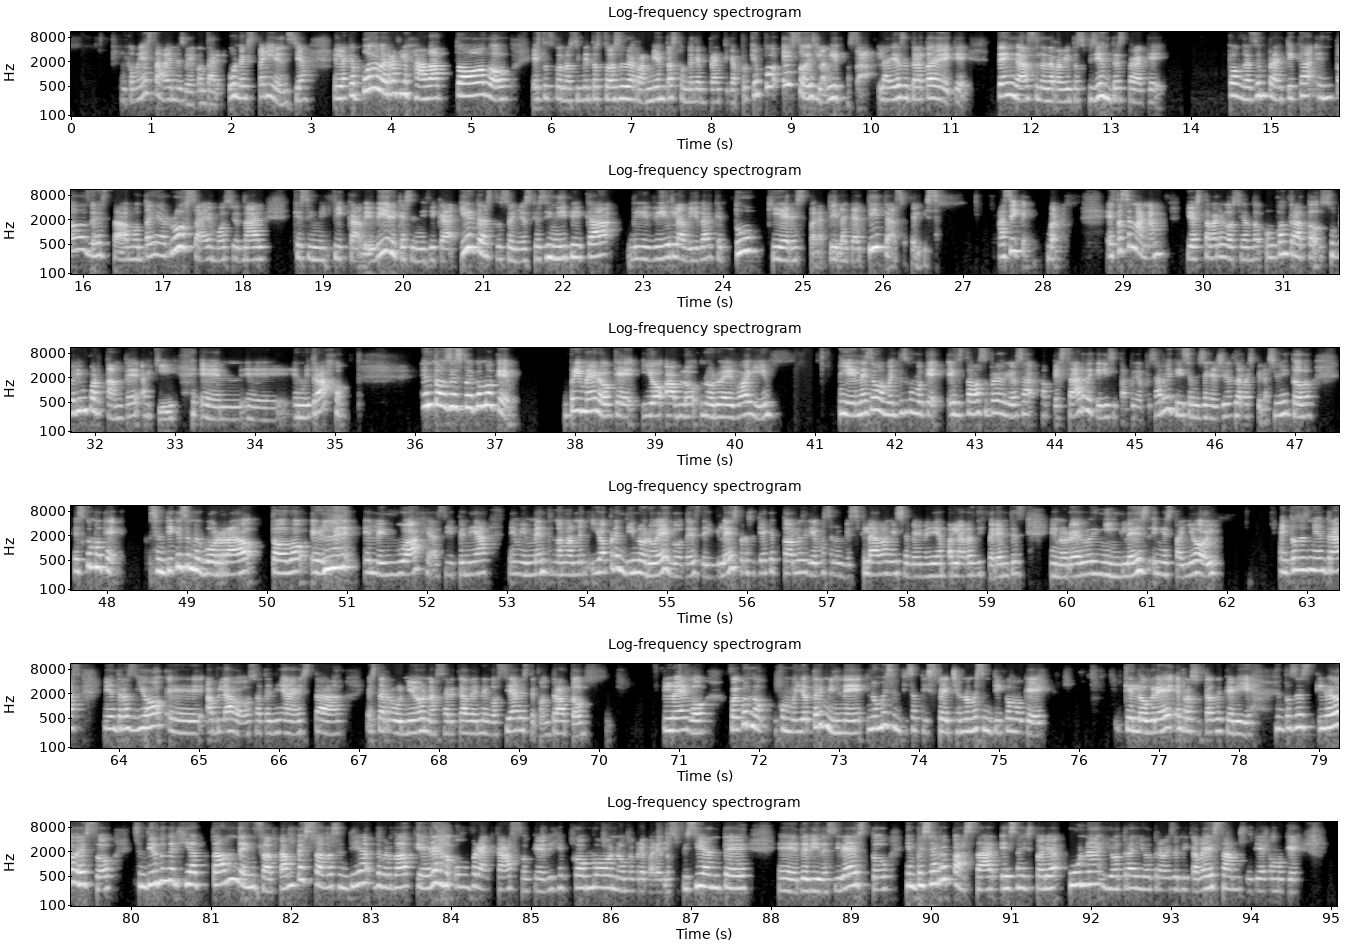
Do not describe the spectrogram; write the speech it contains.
Y como ya saben, les voy a contar una experiencia en la que pude ver reflejada todos estos conocimientos, todas esas herramientas, poner en práctica, porque eso es la vida. O sea, la vida se trata de que tengas las herramientas suficientes para que pongas en práctica en toda esta montaña rusa emocional que significa vivir, que significa ir tras tus sueños, que significa vivir la vida que tú quieres para ti, la que a ti te hace feliz. Así que, bueno, esta semana yo estaba negociando un contrato súper importante aquí en, eh, en mi trabajo. Entonces fue como que, primero que yo hablo noruego ahí, y en ese momento es como que estaba súper nerviosa a pesar de que hice tapping, a pesar de que hice mis ejercicios de respiración y todo. Es como que sentí que se me borraba todo el, el, lenguaje, así tenía en mi mente normalmente, yo aprendí noruego desde inglés, pero sentía que todos los idiomas se me mezclaban y se me venían palabras diferentes en noruego, en inglés, en español. Entonces, mientras, mientras yo eh, hablaba, o sea, tenía esta, esta reunión acerca de negociar este contrato, luego fue cuando, como yo terminé, no me sentí satisfecha, no me sentí como que que logré el resultado que quería. Entonces, luego de eso, sentí una energía tan densa, tan pesada, sentía de verdad que era un fracaso, que dije, ¿cómo no me preparé lo suficiente? Eh, debí decir esto. Y empecé a repasar esa historia una y otra y otra vez en mi cabeza, me sentía como que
